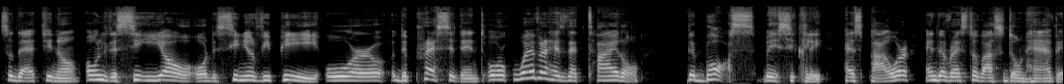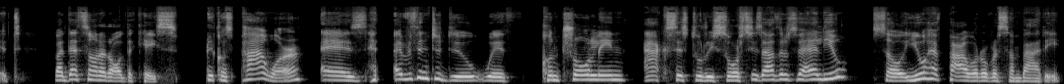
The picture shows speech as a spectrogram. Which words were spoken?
so that, you know, only the CEO or the senior VP or the president or whoever has that title, the boss basically has power and the rest of us don't have it. But that's not at all the case because power has everything to do with controlling access to resources others value. So you have power over somebody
